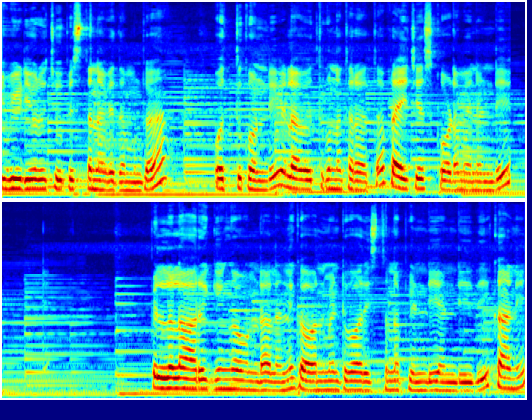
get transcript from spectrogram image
ఈ వీడియోలో చూపిస్తున్న విధంగా ఒత్తుకోండి. ఇలా ఒత్తుకున్న తర్వాత ఫ్రై చేసుకోవడమేనండి. పిల్లలు ఆరోగ్యంగా ఉండాలని గవర్నమెంట్ వారు ఇస్తున్న పిండి అండి ఇది. కానీ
